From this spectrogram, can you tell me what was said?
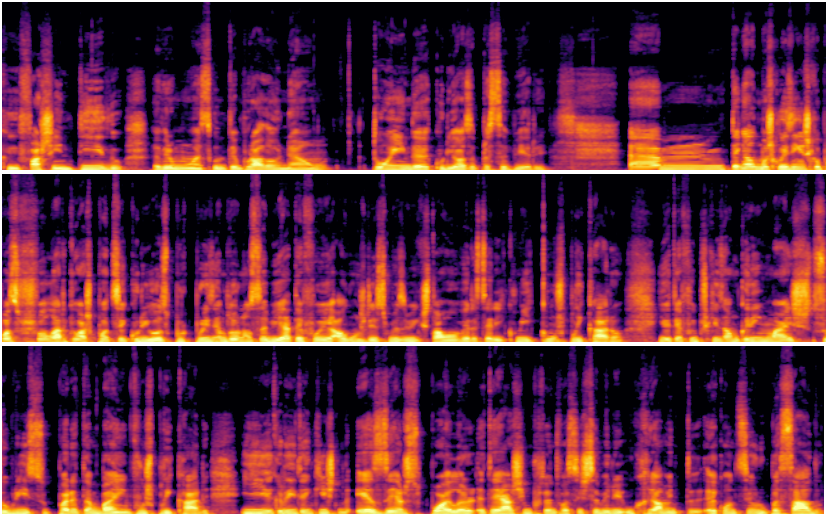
que faz sentido haver uma segunda temporada ou não. Estou ainda curiosa para saber. Um, tenho algumas coisinhas que eu posso vos falar que eu acho que pode ser curioso, porque, por exemplo, eu não sabia, até foi alguns desses meus amigos que estavam a ver a série comigo que me explicaram, e eu até fui pesquisar um bocadinho mais sobre isso para também vos explicar. E acreditem que isto é zero spoiler, até acho importante vocês saberem o que realmente aconteceu no passado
